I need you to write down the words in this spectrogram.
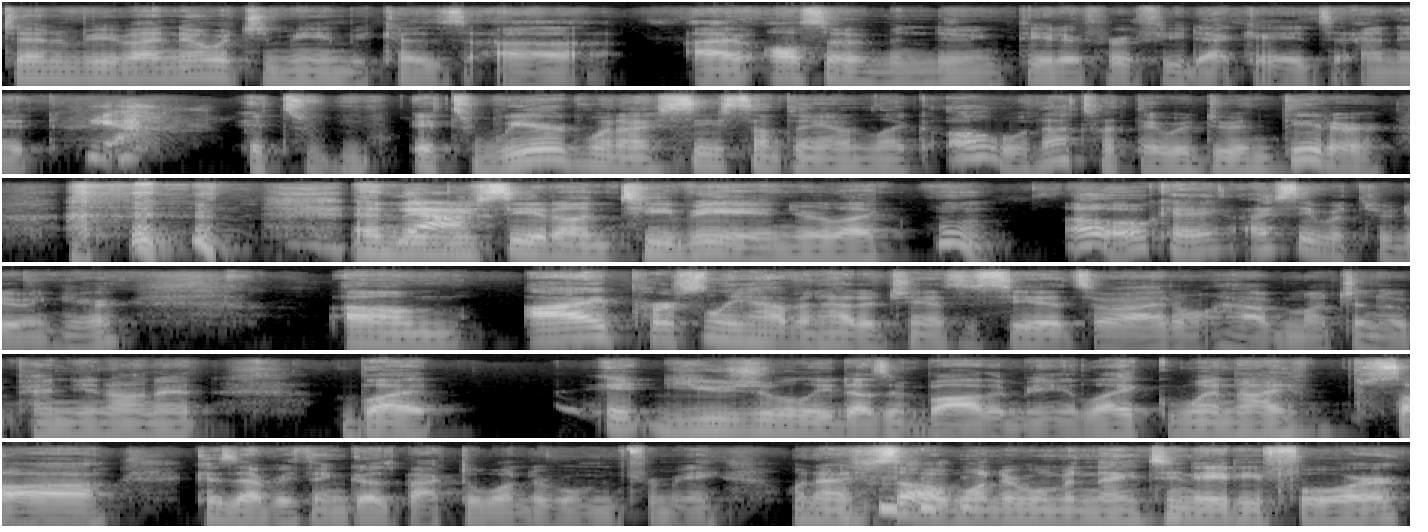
Genevieve, I know what you mean because uh, I also have been doing theater for a few decades, and it yeah it's it's weird when I see something and I'm like, oh, that's what they would do in theater, and then Yeah. you see it on TV and you're like, hmm, oh, okay, I see what you're doing here. Um, I personally haven't had a chance to see it, so I don't have much of an opinion on it, but it usually doesn't bother me. Like when I saw, because everything goes back to Wonder Woman for me. When I saw Wonder Woman 1984,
